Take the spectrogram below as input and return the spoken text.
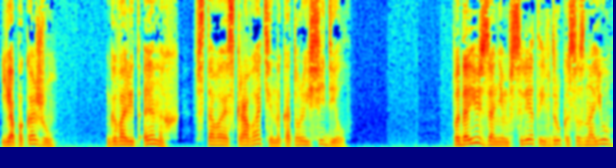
«Я покажу», — говорит Энах, вставая с кровати, на которой сидел. Подаюсь за ним вслед и вдруг осознаю,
